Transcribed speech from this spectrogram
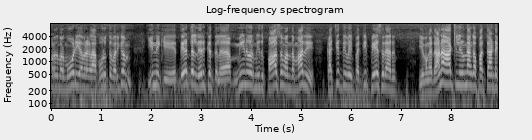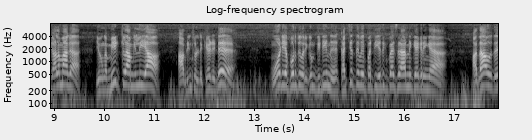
பிரதமர் மோடி அவர்களை பொறுத்த வரைக்கும் இன்னைக்கு தேர்தல் நெருக்கத்தில் மீனவர் மீது பாசம் வந்த மாதிரி கச்சத்தீவை பற்றி பேசுறாரு. இவங்க தானே ஆட்சியில் இருந்தாங்க பத்தாண்டு காலமாக. இவங்க மீட்கலாம் இல்லையா? அப்படின்னு சொல்லிட்டு கேட்டுட்டு மோடியை பொறுத்த வரைக்கும் திடீர்னு கச்சத்தீவை பற்றி எதுக்கு பேசுறாருன்னு கேட்குறீங்க அதாவது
